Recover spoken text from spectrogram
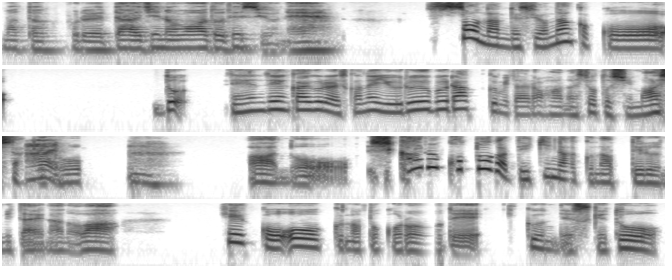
またこれ大事なワードですよね。そうなんですよ。なんかこう、ど、前々回ぐらいですかね、ゆるブラックみたいなお話ちょっとしましたけど、うん。あの、叱ることができなくなってるみたいなのは、結構多くのところで聞くんですけど、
